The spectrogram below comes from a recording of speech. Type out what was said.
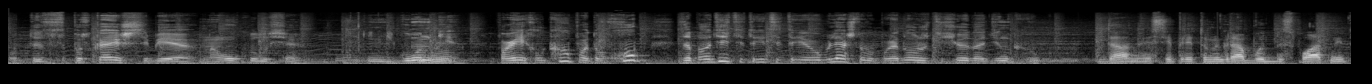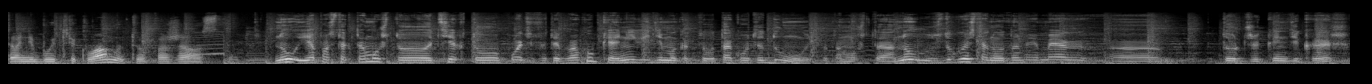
вот ты запускаешь себе на Oculus какие-нибудь гонки, угу. проехал круг, потом хоп, заплатите 33 рубля, чтобы продолжить еще один круг. Да, но если при этом игра будет бесплатной, то не будет рекламы, то пожалуйста. Ну, я просто к тому, что те, кто против этой покупки, они, видимо, как-то вот так вот и думают, потому что, ну, с другой стороны, вот, например, э, тот же Candy Crush,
